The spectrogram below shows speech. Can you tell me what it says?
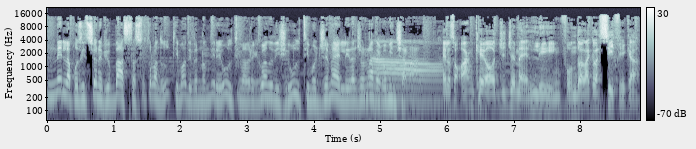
nella posizione più bassa, sto trovando tutti i modi per non dire ultima, perché quando dici ultimo gemelli la giornata No. comincia male. E lo so, anche oggi gemelli in fondo alla classifica.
